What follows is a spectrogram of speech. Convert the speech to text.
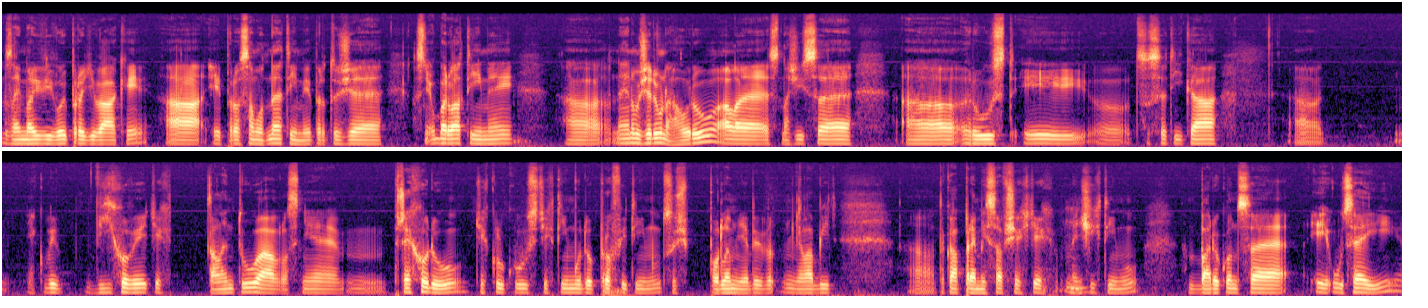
zajímavý vývoj pro diváky a i pro samotné týmy, protože vlastně oba dva týmy nejenom, že jdou nahoru, ale snaží se růst i co se týká jakoby výchovy těch talentů a vlastně mm, přechodu těch kluků z těch týmů do profi týmů, což podle mě by měla být taková premisa všech těch hmm. menších týmů. Ba dokonce i UCI,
